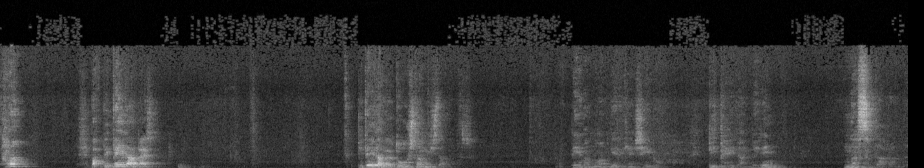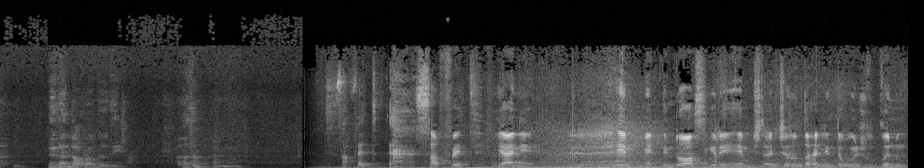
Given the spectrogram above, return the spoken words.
Tamam. Bak bir peygamber. Bir peygamber doğuştan vicdanlıdır. Benim anlamam gereken şey bu. Bir peygamberin nasıl davrandığı, neden davrandığı değil. Anladın mı? Saffet. Saffet yani e, hem metnin doğası gereği hem işte Ali Can'ın da Halil'in de oyunculuklarının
